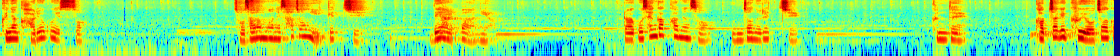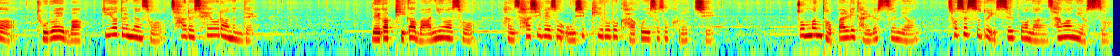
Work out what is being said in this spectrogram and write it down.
그냥 가려고 했어. 저 사람만의 사정이 있겠지. 내 알바 아니야. 라고 생각하면서 운전을 했지. 근데 갑자기 그 여자가 도로에 막 뛰어들면서 차를 세우라는데 내가 비가 많이 와서 한 40에서 50km로 가고 있어서 그렇지. 좀만 더 빨리 달렸으면 쳤을 수도 있을 뻔한 상황이었어.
